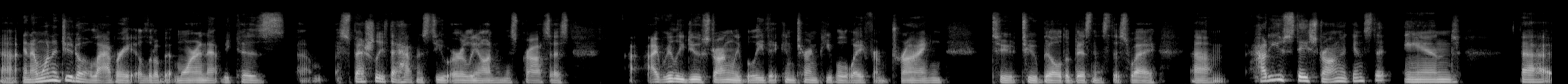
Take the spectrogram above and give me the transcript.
Uh, and I wanted you to elaborate a little bit more on that because, um, especially if that happens to you early on in this process, I really do strongly believe it can turn people away from trying to to build a business this way. Um, how do you stay strong against it? And uh,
